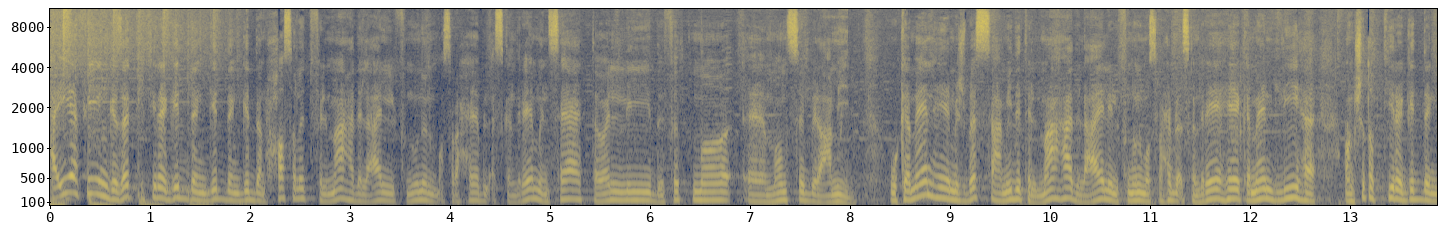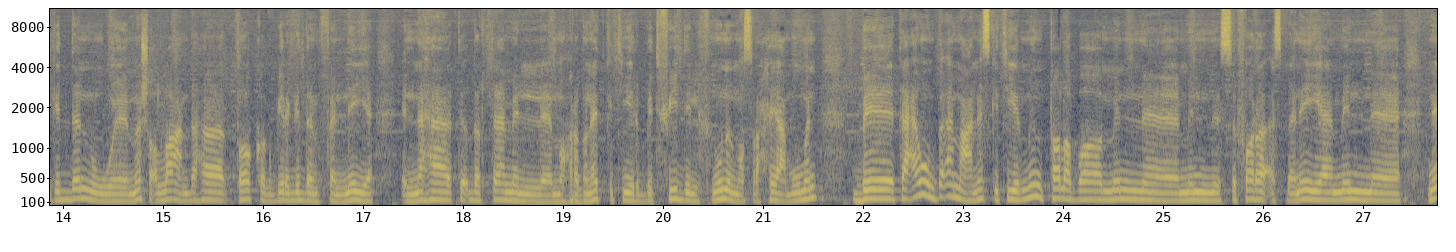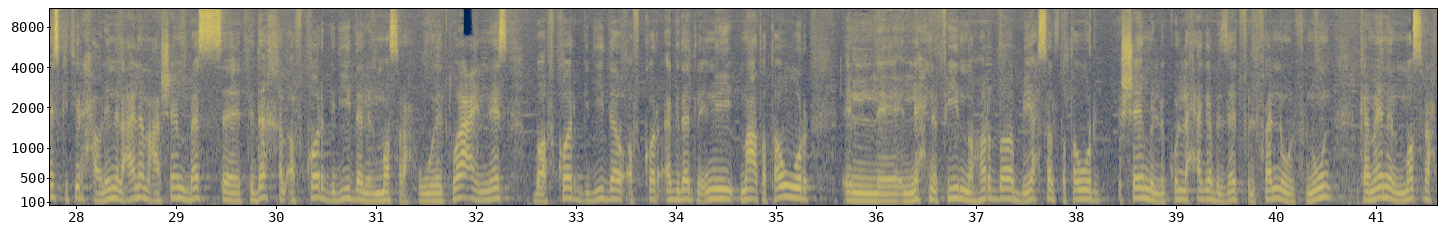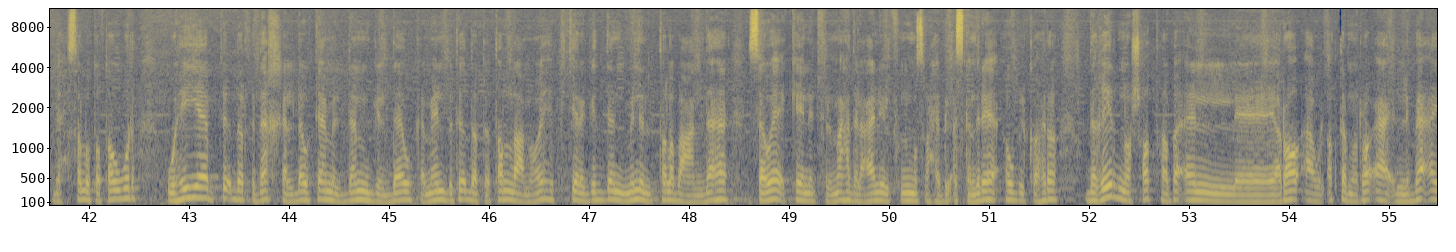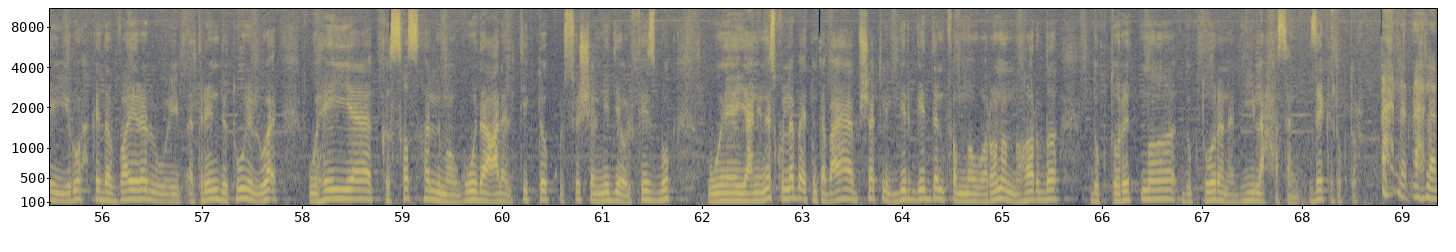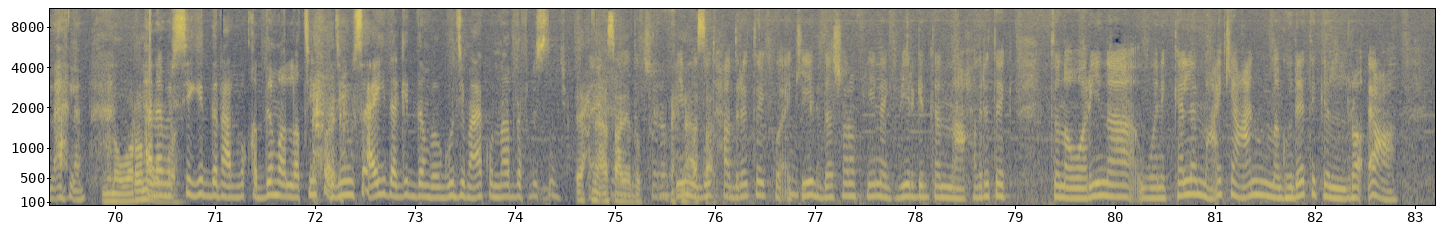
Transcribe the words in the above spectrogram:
الحقيقة في إنجازات كتيرة جدا جدا جدا حصلت في المعهد العالي للفنون المسرحية بالإسكندرية من ساعة تولي ضيفتنا آه، منصب العميد. وكمان هي مش بس عميدة المعهد العالي للفنون المسرحية بالإسكندرية هي كمان ليها أنشطة كتيرة جدا جدا وما شاء الله عندها طاقة كبيرة جدا فنية إنها تقدر تعمل مهرجانات كتير بتفيد الفنون المسرحية عموما. بتعاون بقى مع ناس كتير من طلبة من آه، من سفارة أسبانية من آه، ناس كتير حوالين العالم عشان بس آه، تدخل أفكار جديدة للمسرح وتوعي الناس بأفكار جديدة وأفكار أجدد لأن مع تطور ال- اللي إحنا فيه النهارده بيحصل تطور شامل لكل حاجة بالذات في الفن والفنون. كمان المسرح بيحصل له تطور وهي بتقدر تدخل ده وتعمل دمج لده وكمان بتقدر تطلع مواهب كتيرة جدا من الطلبة عندها سواء كانت في المعهد العالي للفنون المسرحية بالإسكندرية أو بالقاهرة. ده غير نشاطها بقى الرائع والاكثر من رائع اللي بقى يروح كده فايرال ويبقى ترند طول الوقت وهي قصصها اللي موجودة على التيك توك وال social media والفيسبوك ويعني الناس كلها بقت متابعاها بشكل كبير جدا فمنورانا النهارده دكتورتنا دكتورة نبيلة حسن. ازيك يا دكتور؟ أهلا أهلا أهلا. منورانا أنا. ميرسي جدا على المقدمة اللطيفة دي وسعيدة جدا بوجودي معاكم النهارده في الاستوديو. إحنا أسعد يا دكتور. شرفين إحنا وجود حضرتك وأكيد ده شرف لينا كبير جدا حضرتك تنورينا ونتكلم معاكي عن مجهوداتك الرائعة.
